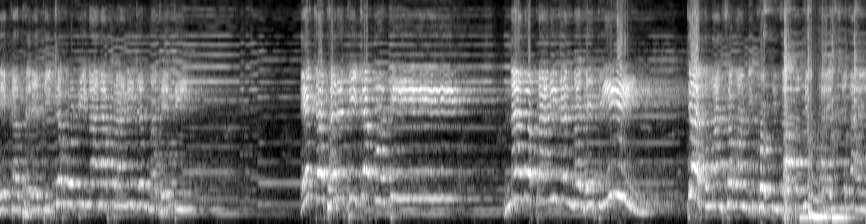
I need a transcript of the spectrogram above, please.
एका धरतीच्या पोटी नाना प्राणी जन्म घेती. एका धरतीच्या पोटी नाना प्राणी जन्म घेती. त्यात माणसाबांनी खोटी जात निघायची नाही.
